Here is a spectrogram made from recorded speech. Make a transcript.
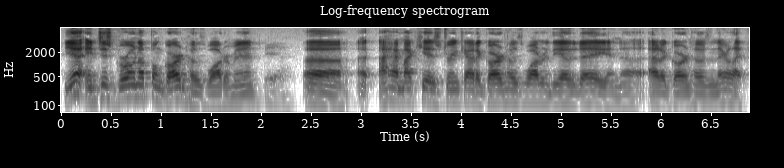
yeah, and just growing up on garden hose water, man. Yeah. Uh, I, I had my kids drink out of garden hose water the other day, and uh, out of garden hose, and they're like,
